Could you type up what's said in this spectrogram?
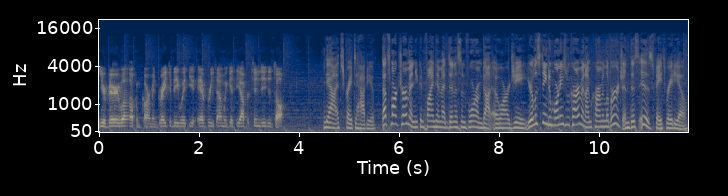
you're very welcome, Carmen. Great to be with you every time we get the opportunity to talk. Yeah, it's great to have you. That's Mark Turman. You can find him at denisonforum.org. You're listening to Mornings with Carmen. I'm Carmen LaBerge, and this is Faith Radio.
